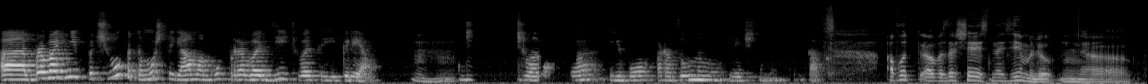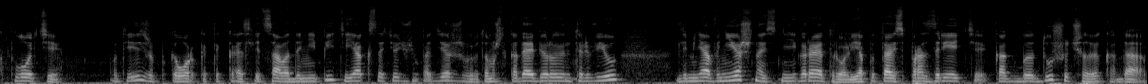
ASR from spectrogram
а, проводник почему? Потому что я могу проводить в этой игре mm-hmm. человека его разумному, вечному. Так. А вот а, возвращаясь на Землю, э, к плоти, вот есть же поговорка такая, с лица воды не пить, и я, кстати, очень поддерживаю, потому что когда я беру интервью, для меня внешность не играет роль. Я пытаюсь прозреть как бы душу человека, да,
